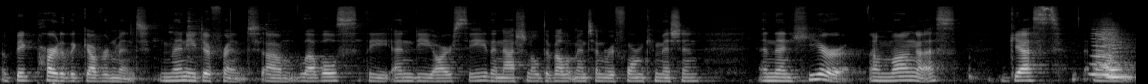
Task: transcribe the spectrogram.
a big part of the government, many different um, levels, the NDRC, the National Development and Reform Commission, and then here among us, guests um,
